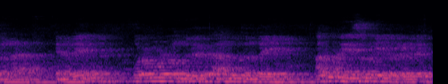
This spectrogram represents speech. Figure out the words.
சொன்னார். எனவே புறமோடு வந்திருக்கிற அன்பு தந்தை அருள் நேசமணி அவர்களுக்கு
